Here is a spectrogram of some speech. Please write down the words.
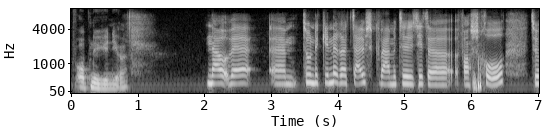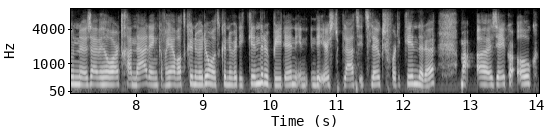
Of op Nu Junior? Nou, we Um, toen de kinderen thuis kwamen te zitten van school, toen uh, zijn we heel hard gaan nadenken van ja, wat kunnen we doen? Wat kunnen we die kinderen bieden? In, in de eerste plaats iets leuks voor de kinderen, maar uh, zeker ook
